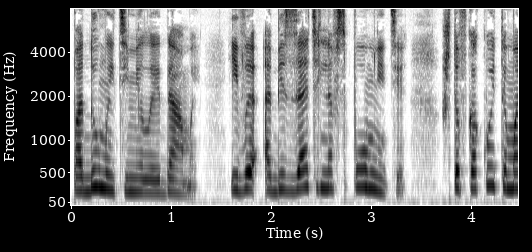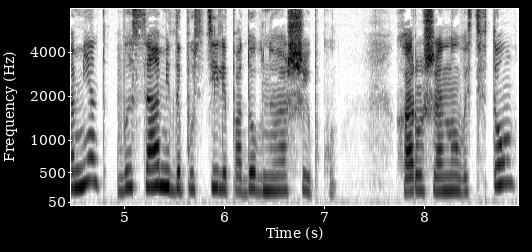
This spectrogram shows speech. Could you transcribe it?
Подумайте, милые дамы, и вы обязательно вспомните, что в какой-то момент вы сами допустили подобную ошибку. Хорошая новость в том,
